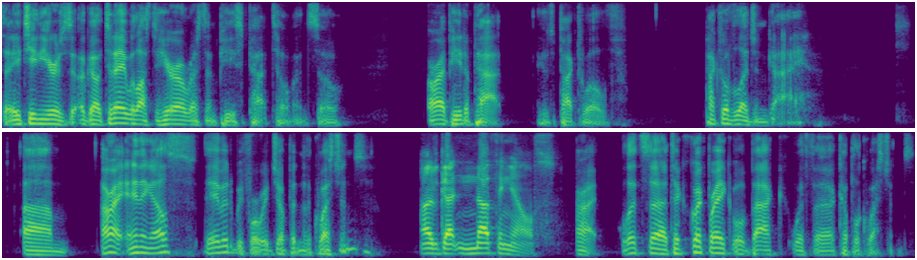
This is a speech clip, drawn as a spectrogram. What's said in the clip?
that 18 years ago today we lost a hero. Rest in peace, Pat Tillman. So R.I.P. to Pat. He was a Pac-12, Pac-12 legend guy. Um, all right. Anything else, David? Before we jump into the questions. I've got nothing else. All right. Let's uh, take a quick break. We'll be back with a couple of questions.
